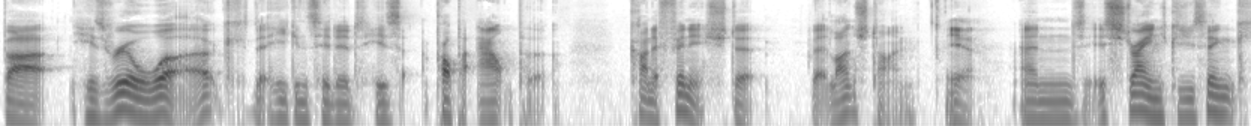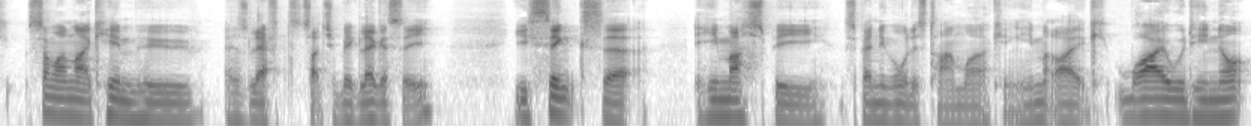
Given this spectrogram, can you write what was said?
But his real work that he considered his proper output kind of finished at, at lunchtime. Yeah. And it's strange because you think someone like him who has left such a big legacy, you think that he must be spending all his time working. He like, why would he not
